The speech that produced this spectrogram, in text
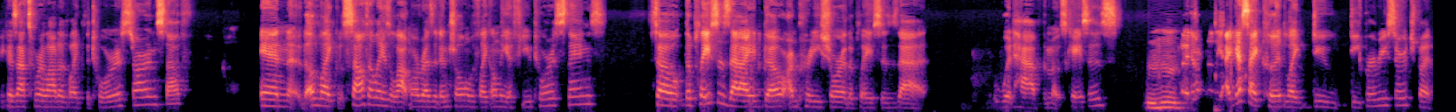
because that's where a lot of like the tourists are and stuff. And uh, like South LA is a lot more residential with like only a few tourist things. So the places that I'd go, I'm pretty sure are the places that would have the most cases. Mm-hmm. I don't really. I guess I could like do deeper research, but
